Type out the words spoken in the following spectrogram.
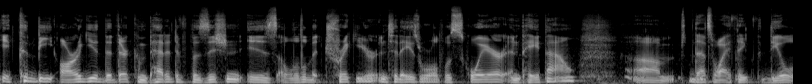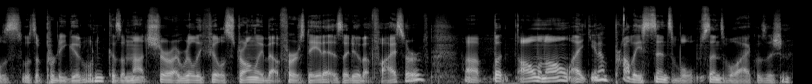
It could be argued that their competitive position is a little bit trickier in today's world with Square and PayPal. Um, that's why I think the deal was, was a pretty good one because I'm not sure I really feel as strongly about First Data as I do about Fiserv. Uh, but all in all, I, you know, probably a sensible sensible acquisition.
